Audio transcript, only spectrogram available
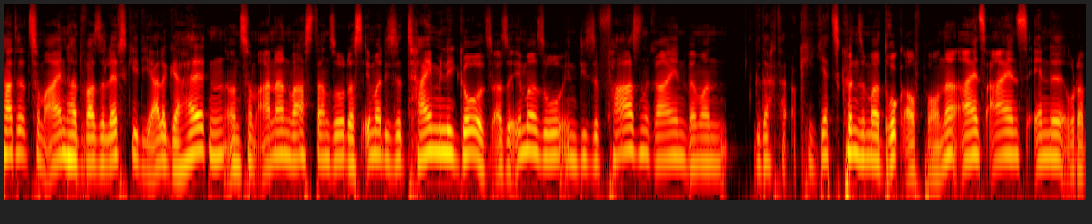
hatte. Zum einen hat Wasilewski die alle gehalten und zum anderen war es dann so, dass immer diese timely Goals, also immer so in diese Phasen rein, wenn man gedacht hat, okay, jetzt können sie mal Druck aufbauen. 1-1, ne? Ende oder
